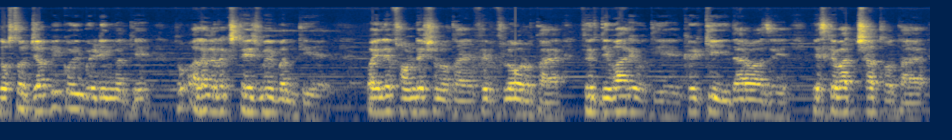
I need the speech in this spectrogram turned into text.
दोस्तों, जब भी कोई बिल्डिंग बनती है तो अलग अलग स्टेज में बनती है। पहले फाउंडेशन होता है, फिर फ्लोर होता है, फिर दीवारें होती है, खिड़की, दरवाजे, इसके बाद छत होता है,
